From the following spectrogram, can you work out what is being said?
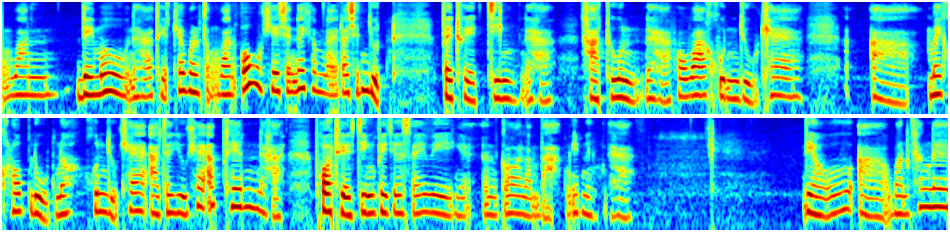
2 วันเดโมนะคะเทรดแค่วัน 2 วัน โอเค ฉันได้กำไรแล้วฉันหยุดไปเทรดจริงนะคะ ขาดทุนนะคะ เพราะว่าคุณอยู่แค่ไม่ครบลูปเนาะคุณอยู่แค่อาจจะอยู่แค่อัพเทนนะคะ พอเทรดจริงไปเจอไซเวย์เนี่ยมันก็ลำบากนิดนึงนะคะเดี๋ยววันข้างหน้า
